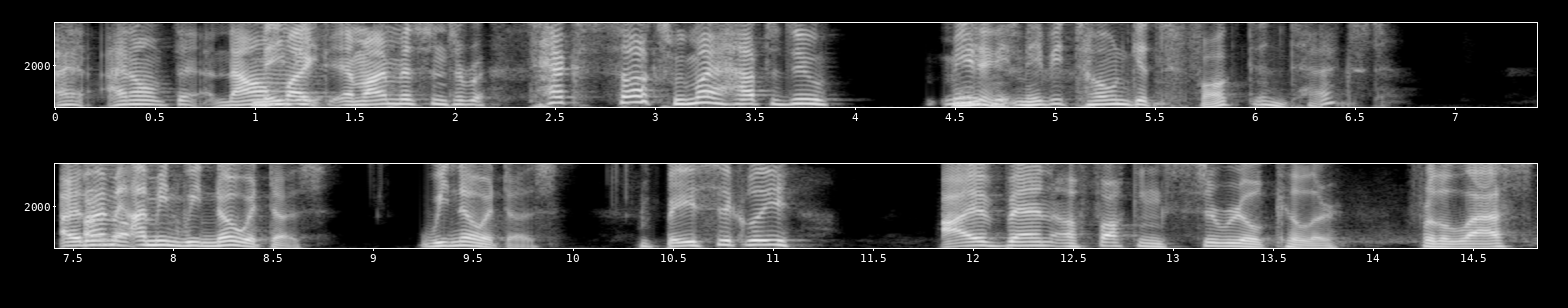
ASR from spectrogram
i i don't think now i'm like am i misinterpreting text sucks we might have to do meetings Maybe, maybe tone gets fucked in text. i I don't mean, know I mean, we know it does. We know it does. basically i've been a fucking serial killer for the last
